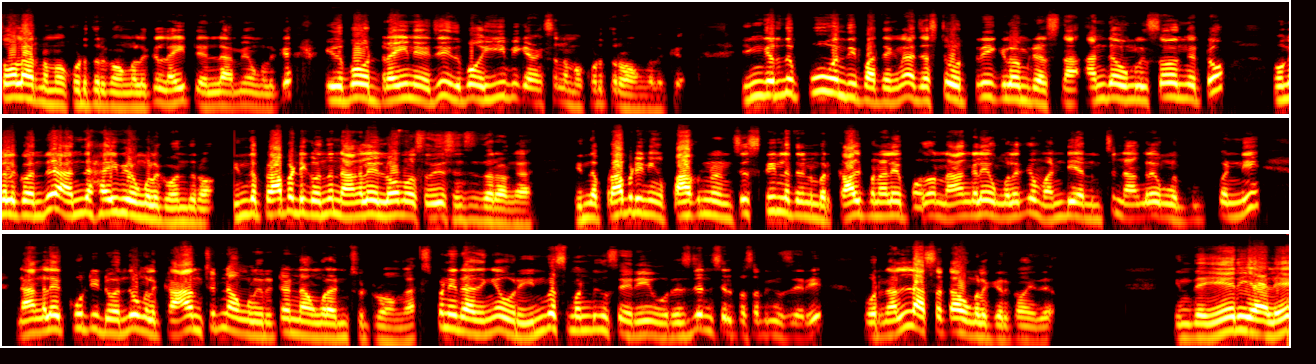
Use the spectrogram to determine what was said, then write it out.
சோலார் நம்ம கொடுத்துருக்கோம் உங்களுக்கு. லைட் எல்லாமே உங்களுக்கு. இது போக ட்ரைனேஜ் இது போக இபி கனெக்ஷன் நம்ம கொடுத்துருவோம் உங்களுக்கு. இங்கிருந்து பூவந்தி பார்த்தீங்கன்னா ஜஸ்ட் ஒரு த்ரீ கிலோமீட்டர்ஸ் தான். அந்த உங்களுக்கு சிவகங்கை உங்களுக்கு வந்து அந்த ஹைவே உங்களுக்கு வந்துடும் இந்த ப்ராப்பர்ட்டிக்கு வந்து நாங்களே லோன் வசதி செஞ்சு தருவாங்க. இந்த ப்ராப்பர்ட்டி நீங்க பார்க்கணும்னு நினைச்சு ஸ்கிரீன்ல தெரிய நம்பர் கால் பண்ணாலே போதும். நாங்களே உங்களுக்கு வண்டி அனுப்பிச்சு நாங்களே உங்களுக்கு புக் பண்ணி நாங்களே கூட்டிட்டு வந்து உங்களுக்கு காமிச்சிட்டு நான் உங்களுக்கு ரிட்டர்ன் நான் உங்களை அனுப்பிச்சு விட்டுருவாங்க. மிஸ் பண்ணிடாதீங்க. ஒரு இன்வெஸ்ட்மெண்ட்டுக்கும் சரி ஒரு ரெசிடென்சியல் பர்சன்ட்டுக்கும் சரி ஒரு நல்ல அசட்டா உங்களுக்கு இருக்கும் இது. இந்த ஏரியாலே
